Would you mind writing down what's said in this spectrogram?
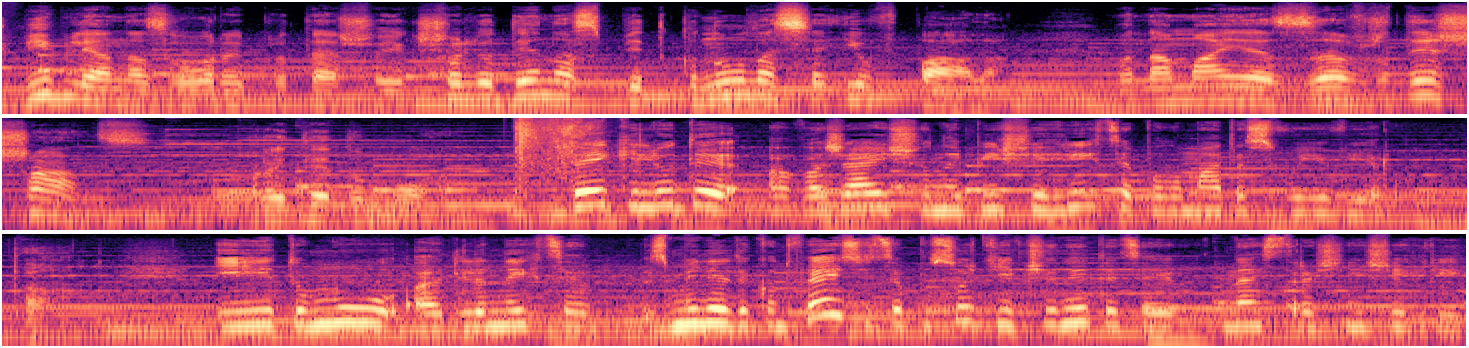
Біблія нас говорить про те, що якщо людина спіткнулася і впала, вона має завжди шанс пройти до Бога. Деякі люди вважають, що найбільший гріх це поламати свою віру. Так. І тому е, для них це змінити конфесію, це по суті вчинити цей найстрашніший гріх.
